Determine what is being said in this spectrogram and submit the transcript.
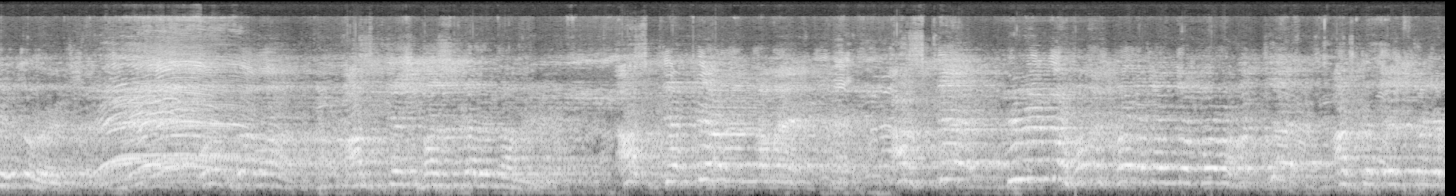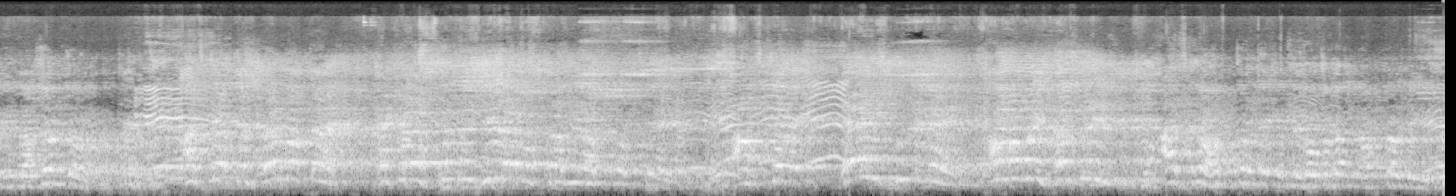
নিহিত রয়েছে। আজকে সংস্কারের নামে, আজকে পিয়ারের নামে, আজকে বিভিন্ন ভাবে ষড়যন্ত্র করা হচ্ছে। আজকে দেশটাকে বিভাজন করা আজকে দেশের মধ্যে একটা স্থিতিশীল অবস্থা বিরাজ করছে। আজকে এই সুযোগে আওয়ামী শাসিক আজকে হরতাল দেখেছে গতকাল হরতাল দেখেছে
